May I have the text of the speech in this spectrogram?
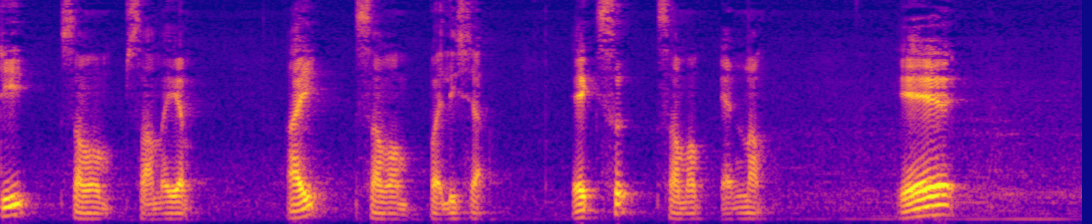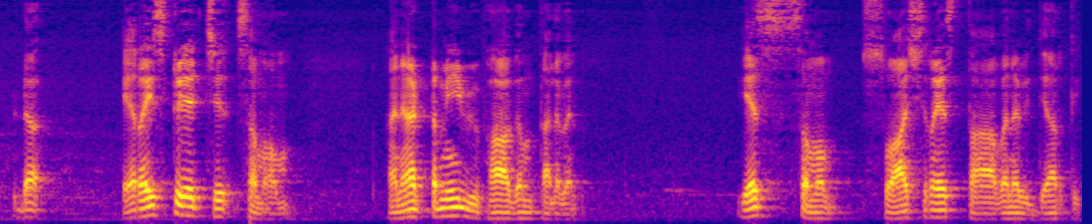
ടി സമം സമയം ഐ സമം പലിശ എക്സ് സമം എണ്ണം. എ എറൈസ് ടു എച്ച് സമം അനാട്ടമി വിഭാഗം തലവൻ. എസ് സമം സ്വാശ്രയ സ്ഥാപന വിദ്യാർത്ഥി.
